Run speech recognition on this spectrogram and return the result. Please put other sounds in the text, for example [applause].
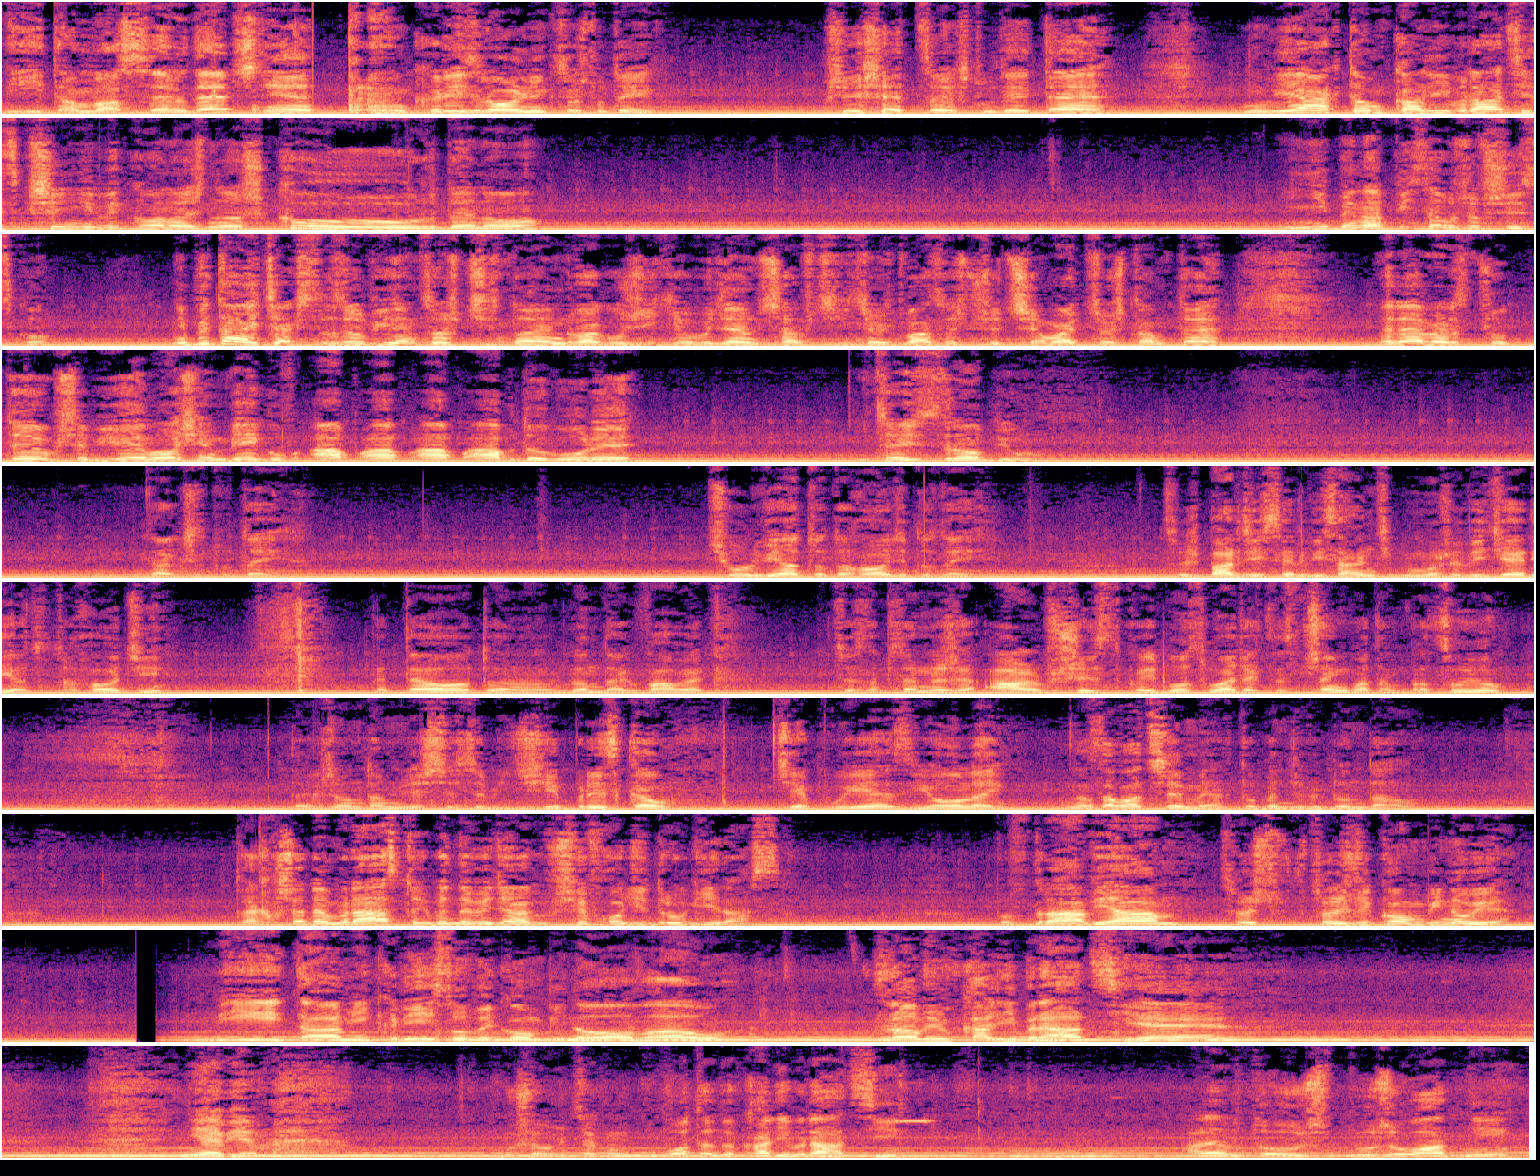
Witam Was serdecznie. [clears throat] Chris Rolnik coś tutaj przyszedł, coś tutaj te. Mówię, jak tą kalibrację skrzyni wykonać? Noż kurde, no. I niby napisał, że wszystko. Nie pytajcie, jak to zrobiłem. Coś wcisnąłem, dwa guziki, powiedziałem, że trzeba wcisnąć dwa, coś przytrzymać, coś tam te. Rewers przód, tył, przebiłem 8 biegów, up, up, up, up do góry. I coś zrobił. Także tutaj ciul wie o co to chodzi, tutaj coś bardziej serwisanci, bo może wiedzieli o co to chodzi. PTO to wygląda jak wałek, co jest napisane, że AL wszystko i było słychać jak te sprzęgła tam pracują. Także on tam jeszcze sobie dzisiaj pryskał. Ciepły jest i olej. No zobaczymy jak to będzie wyglądało. Tak wszedłem raz, to i będę wiedział jak się wchodzi drugi raz. Pozdrawiam. Coś, coś wykombinuję. Witam i Chrisu wykombinował. Zrobił kalibrację. Nie wiem. Muszę mieć taką kubotę do kalibracji. Ale to już dużo ładniej.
